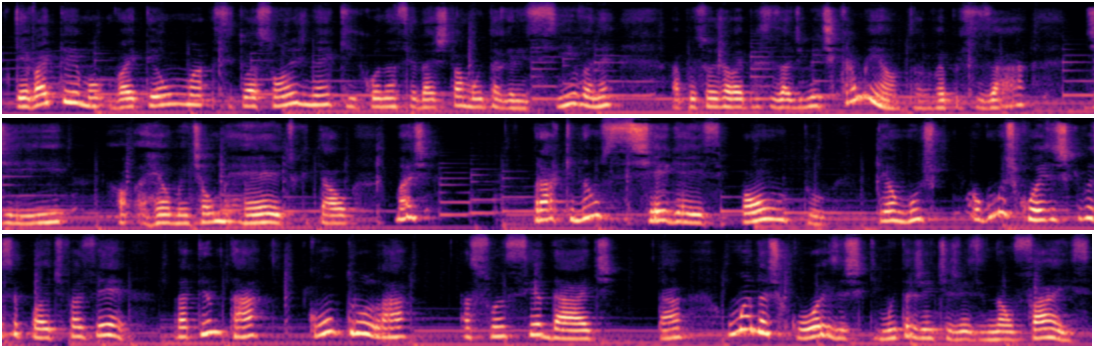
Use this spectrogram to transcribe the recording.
Porque vai ter, vai ter uma, situações né, que quando a ansiedade está muito agressiva, né, a pessoa já vai precisar de medicamento, ela vai precisar de ir realmente ao médico e tal. Mas para que não chegue a esse ponto, tem alguns, algumas coisas que você pode fazer para tentar controlar a sua ansiedade, tá? Uma das coisas que muita gente às vezes não faz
